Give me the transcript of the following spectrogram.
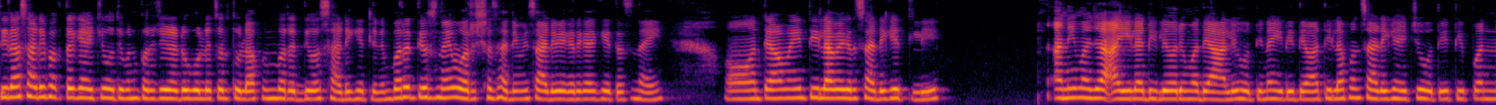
तिला साडी फक्त घ्यायची होती पण परिचय डाडू बोलले चल तुला पण बरेच दिवस साडी घेतली नाही. बरेच दिवस नाही वर्ष झाली मी साडी वगैरे काही घेतच नाही. त्यामुळे तिला वगैरे साडी घेतली. आणि माझ्या आईला डिलिव्हरीमध्ये आली होती ना इथे तेव्हा तिला पण साडी घ्यायची होती. ती पण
